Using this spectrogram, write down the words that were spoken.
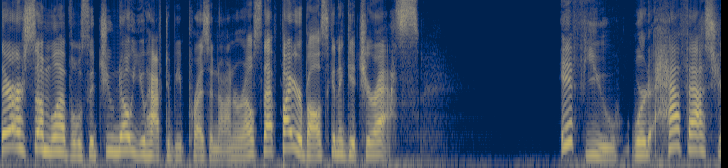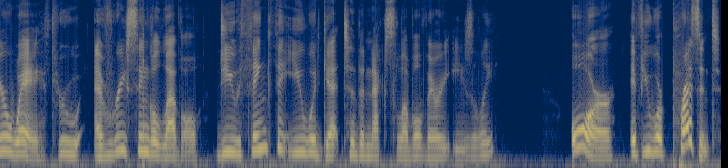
there are some levels that you know you have to be present on or else that fireball is going to get your ass. If you were to half ass your way through every single level, do you think that you would get to the next level very easily? Or if you were present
